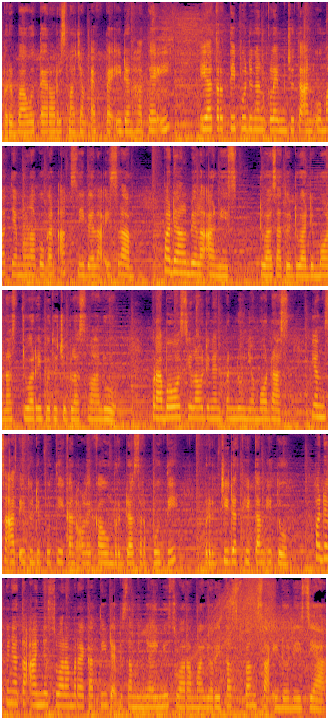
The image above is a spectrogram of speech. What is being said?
berbau teroris macam FPI dan HTI ia tertipu dengan klaim jutaan umat yang melakukan aksi bela Islam, padahal bela Anies 212 di Monas 2017 lalu. Prabowo silau dengan penuhnya Monas yang saat itu diputihkan oleh kaum berdasar putih berjidat hitam itu. Pada kenyataannya suara mereka tidak bisa menyaingi suara mayoritas bangsa Indonesia.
